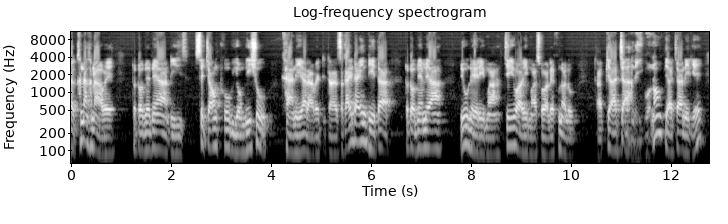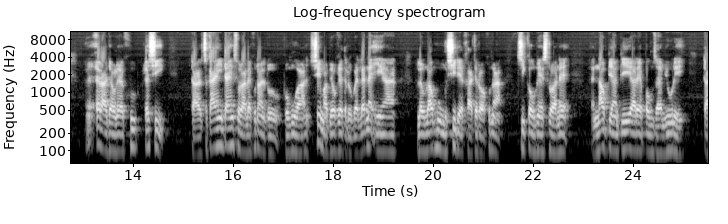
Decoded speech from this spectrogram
တော့ခဏခဏပဲတော်တော်များများဒီစစ်ကြောင်းထိုးပြီးတော့မီးရှို့ခံနေရတာပဲဒါစကိုင်းတိုင်းဒေသတော်တော်များများမြို့နယ်တွေမှာကြေးရွာတွေမှာဆိုတာလဲခုနလိုဒါပြာကျနေပြီပေါ့နော်ပြာကျနေတယ်အဲအဲ့ဒါကြောင့်လဲအခုလက်ရှိဒါစကိုင်းတိုင်းဆိုတာလဲခုနလိုဘုံကရှေ့မှာပြောခဲ့တယ်လို့ပဲလက်နဲ့အင်အားလုံလောက်မှုမရှိတဲ့အခါကျတော့ခုနကြီး ကုံနေဆိုတာနဲ့နောက်ပြန်ပြေးရတဲ့ပုံစံမျိုးတွေဒါ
